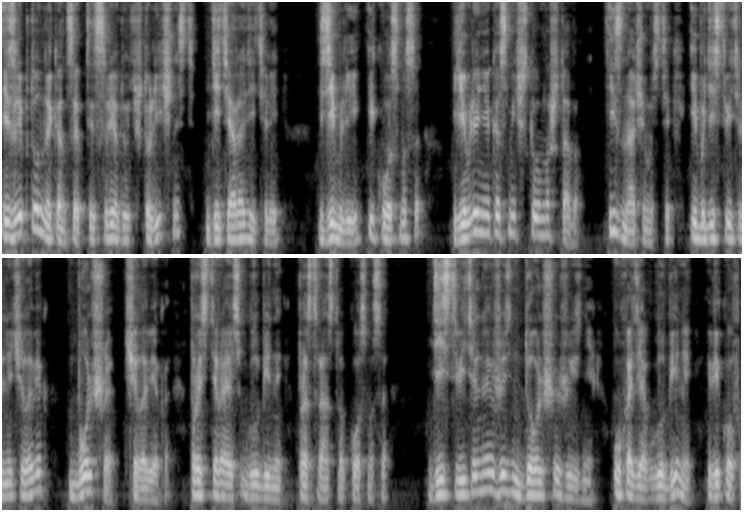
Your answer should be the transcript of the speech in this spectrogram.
Из лептонной концепции следует, что личность – дитя родителей, Земли и космоса – явление космического масштаба и значимости, ибо действительный человек – больше человека, простираясь в глубины пространства космоса. Действительная жизнь дольше жизни, уходя в глубины веков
